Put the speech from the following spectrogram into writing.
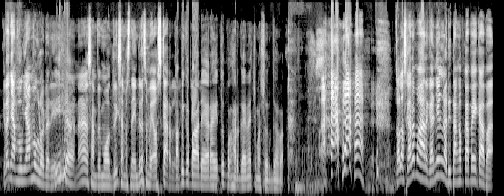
kita nyambung-nyambung loh dari Iya. mana sampai Modric sampai Snyder sampai Oscar. loh. Tapi kepala daerah itu penghargaannya cuma surga, Pak. kalau sekarang penghargaannya nggak ditangkap KPK, Pak.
